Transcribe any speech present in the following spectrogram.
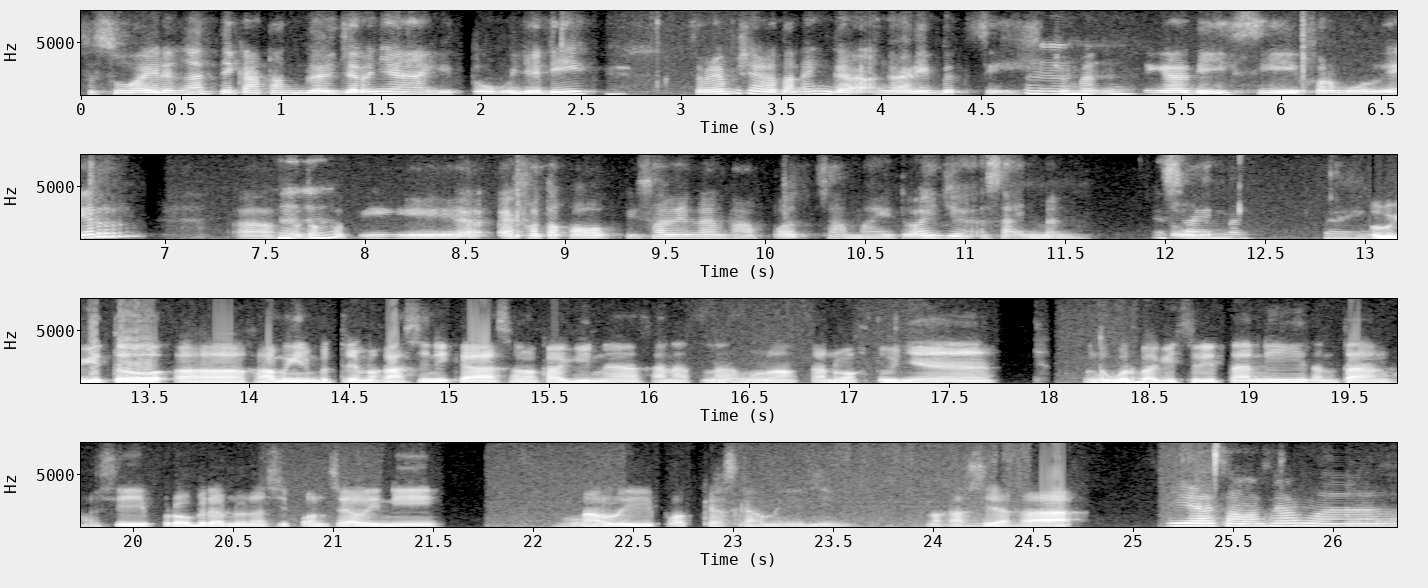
sesuai dengan tingkatan belajarnya gitu. Jadi sebenarnya persyaratannya nggak nggak ribet sih, Mm-mm. cuman tinggal diisi formulir, eh, fotokopi eh fotokopi salinan rapot sama itu aja assignment. Assignment. Baik. Kalau begitu, eh, kami ingin berterima kasih nih Kak sama Kak Gina karena telah Hmm. meluangkan waktunya untuk Hmm. berbagi cerita nih tentang si program donasi ponsel ini Hmm. melalui podcast kami ini. Terima kasih ya Kak. Iya, sama-sama.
